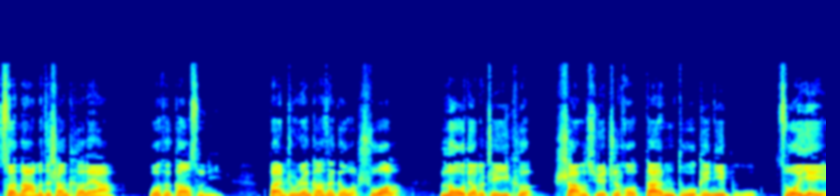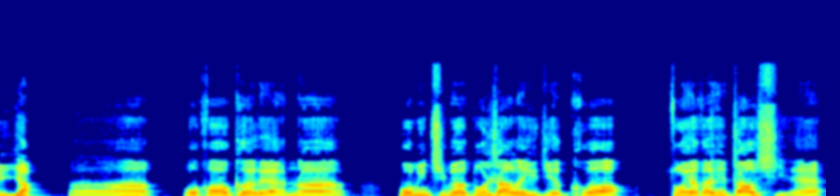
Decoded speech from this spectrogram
算哪门子上课了呀？我可告诉你，班主任刚才跟我说了，漏掉的这一课，上学之后单独给你补，作业也一样。啊，我好可怜呐，莫名其妙多上了一节课，作业还得照写。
